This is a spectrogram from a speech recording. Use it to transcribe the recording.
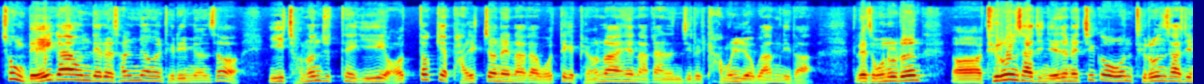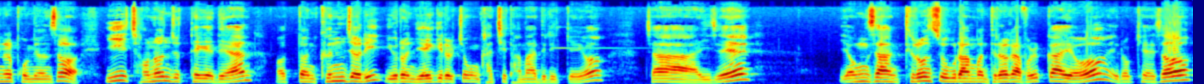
총 네 가운데를 설명을 드리면서 이 전원주택이 어떻게 발전해 나가고 어떻게 변화해 나가는지를 담으려고 합니다. 그래서 오늘은 어, 드론 사진 예전에 찍어온 드론 사진을 보면서 이 전원주택에 대한 어떤 근저리 이런 얘기를 조금 같이 담아 드릴게요. 자 이제 영상 드론 속으로 한번 들어가 볼까요? 이렇게 해서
